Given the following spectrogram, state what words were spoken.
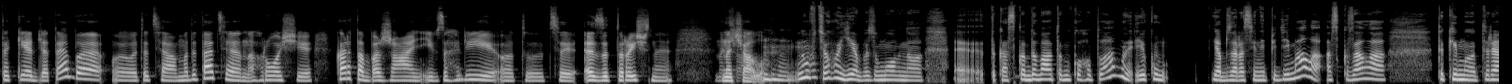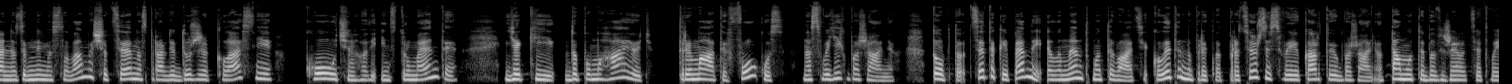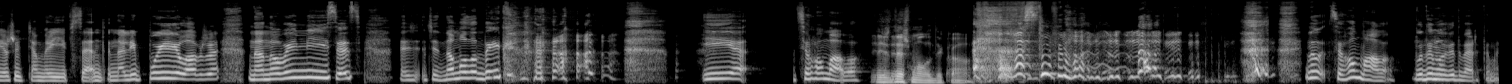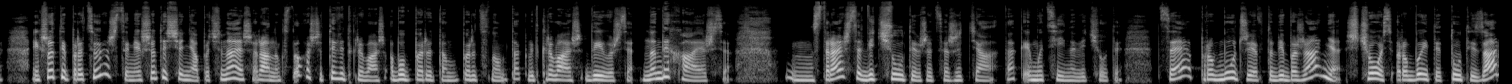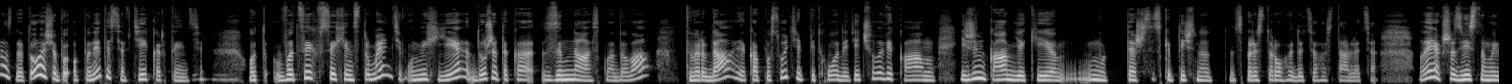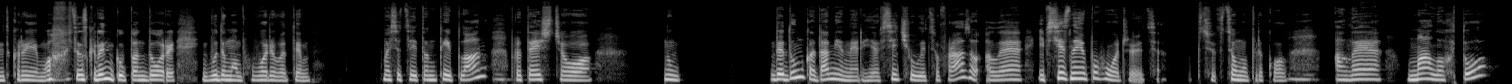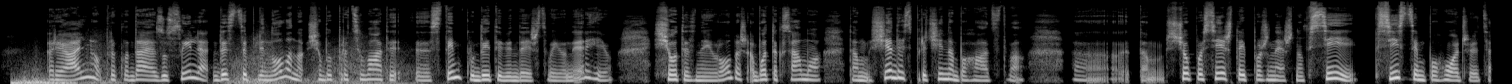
Таке для тебе е, от ця медитація на гроші, карта бажань і взагалі от це езотеричне начало? Мгм. Ну, в цього є безумовно е, така складова тонкого плану, яку я б зараз і не підіймала, а сказала такими от реально земними словами, що це насправді дуже класні коучингові інструменти, які допомагають тримати фокус на своїх бажаннях. Тобто, це такий певний елемент мотивації. Коли ти, наприклад, працюєш зі своєю картою бажань, от там у тебе вже оце твоє життя мрії, все ти наліпила вже на новий місяць, е, на молодик. І цього мало. І ждеш молодика. Ну, цього мало. Будемо відвертими. Якщо ти працюєш цим, якщо ти щодня починаєш ранок з того, що ти відкриваєш або перед там перед сном, так відкриваєш, дивишся, надихаєшся, стараєшся відчути вже це життя, так емоційно відчути. Це пробуджує в тобі бажання щось робити тут і зараз для того, щоб опинитися в тій картинці. От в оцих всіх інструментів у них є дуже така земна складова, тверда, яка по суті підходить і чоловікам, і жінкам, які ну, теж скептично з пересторогою до цього ставляться. Але якщо, звісно, ми відкриємо цю скриньку Пандори і будемо обговорювати ось цей тонкий план про те, що ну, де думка, там і енергія. Всі чули цю фразу, але і всі з нею погоджуються в цьому прикол. Але мало хто реально прикладає зусилля дисципліновано, щоб працювати е, з тим, куди ти віддаєш свою енергію, що ти з нею робиш, або так само там ще десь причина багатства, е, там що посієш, та й пожнеш. Ну всі, всі з цим погоджуються.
